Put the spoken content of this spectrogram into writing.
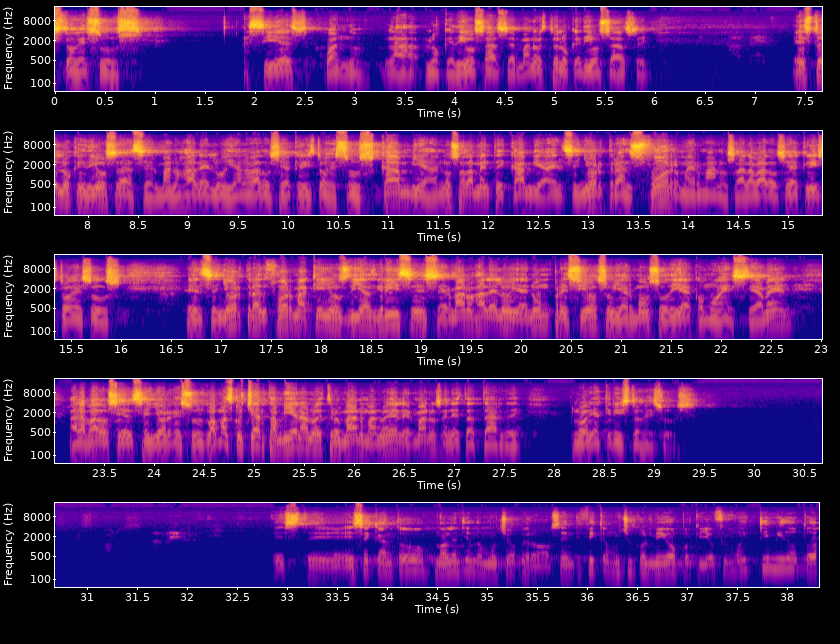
Cristo Jesús. Así es cuando la- lo que Dios hace, hermano. Esto es lo que Dios hace. Esto es lo que Dios hace, hermanos. Aleluya. Alabado sea Cristo Jesús. Cambia, no solamente cambia, el Señor transforma, hermanos. Alabado sea Cristo Jesús. El Señor transforma aquellos días grises, hermanos, aleluya, en un precioso y hermoso día como este. Amén. Alabado sea el Señor Jesús. Vamos a escuchar también a nuestro hermano Manuel, hermanos, en esta tarde. Gloria a Cristo Jesús. Este, ese canto no lo entiendo mucho, pero se identifica mucho conmigo porque yo fui muy tímido toda.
